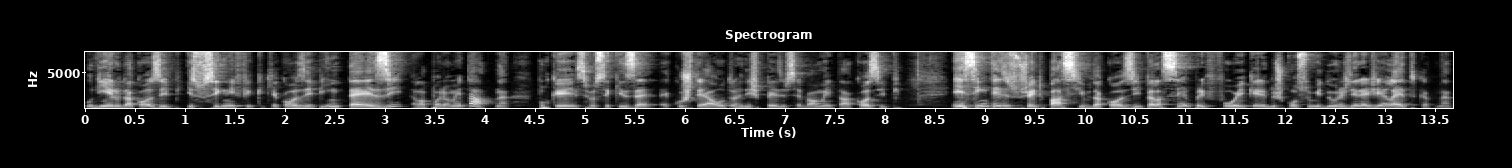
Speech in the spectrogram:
o dinheiro da COSIP. Isso significa que a COSIP, em tese, ela pode aumentar, né? Porque se você quiser é, custear outras despesas, você vai aumentar a COSIP. Em síntese, o sujeito passivo da COSIP, ela sempre foi, querido, os consumidores de energia elétrica, né?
